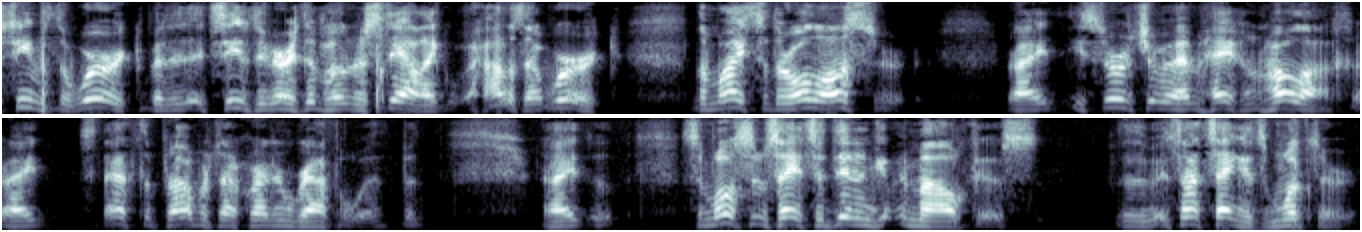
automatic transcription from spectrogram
seems to work, but it, seems to be very difficult to understand. Like how does that work? The mice they're all usher, right? Yisur shabem heichon holach, right? So that's the problem which I'm trying to grapple with. But right, so most of them say it's a din in malchus. It's not saying it's mutter.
